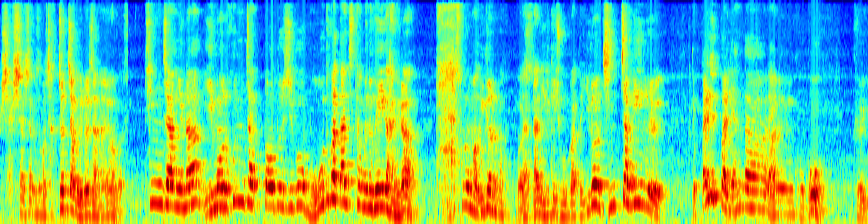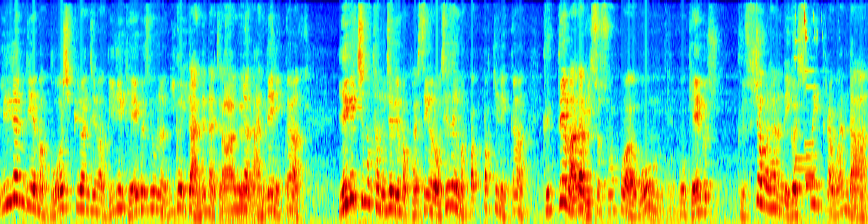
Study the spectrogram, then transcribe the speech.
샤샤샤 하면서 막 작전 짜고 이러잖아요. 맞습니다. 팀장이나 임원 혼자 떠드시고 모두가 딴짓하고 있는 회의가 아니라 다 서로 막 의견을 막. 난 이렇게 좋을 것 같다. 이런 진짜 회의를 빨리빨리 한다라는 거고 그 1년 뒤에 막 무엇이 필요한지 막 미리 계획을 세우는 이거 이거 안 된다 했잖아. 아, 안 3년 되죠. 안 되니까 예기치 못한 문제들이 막 발생하고 세상이 막 빡- 바뀌니까 그때마다 리소스 확보하고 음, 음. 뭐 계획을 수, 그 수정을 하는데 이걸 스프린트라고 한다.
